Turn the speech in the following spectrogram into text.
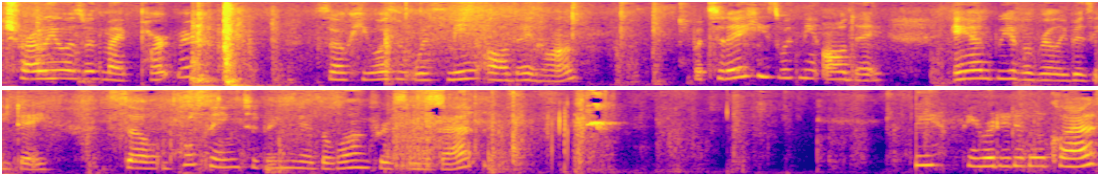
Charlie was with my partner, so he wasn't with me all day long. But today he's with me all day, and we have a really busy day. So I'm hoping to bring you guys along for some of that. Are You ready to go to class?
